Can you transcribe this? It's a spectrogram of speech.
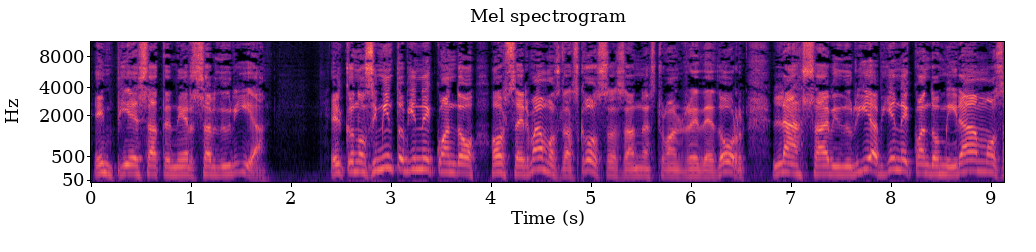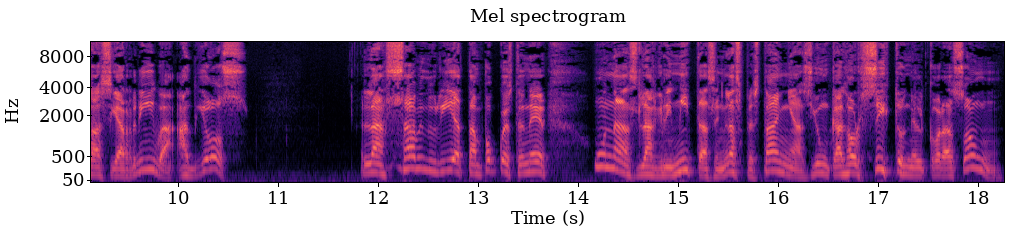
empieza a tener sabiduría. El conocimiento viene cuando observamos las cosas a nuestro alrededor. La sabiduría viene cuando miramos hacia arriba, a Dios. La sabiduría tampoco es tener unas lagrimitas en las pestañas y un calorcito en el corazón.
